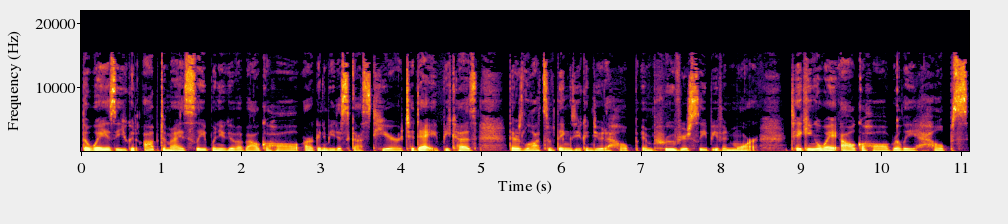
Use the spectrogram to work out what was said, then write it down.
the ways that you could optimize sleep when you give up alcohol are going to be discussed here today because there's lots of things you can do to help improve your sleep even more. Taking away alcohol really helps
